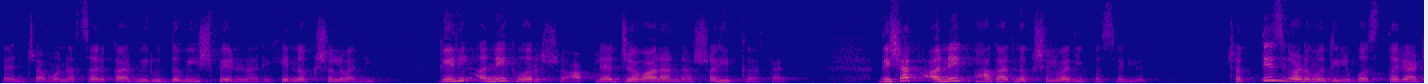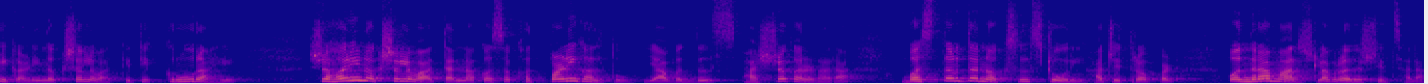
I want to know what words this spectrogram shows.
त्यांच्या मनात सरकार विरुद्ध विष पेरणारे हे नक्षलवादी गेली अनेक वर्ष आपल्या जवानांना शहीद करतात. देशात अनेक भागात नक्षलवादी पसरलेत. छत्तीसगडमधील बस्तर या ठिकाणी नक्षलवाद किती क्रूर आहे? शहरी नक्षलवाद त्यांना कसं खतपाणी घालतो? याबद्दल भाष्य करणारा बस्तर द नक्सल स्टोरी हा चित्रपट पंधरा मार्चला प्रदर्शित झाला.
